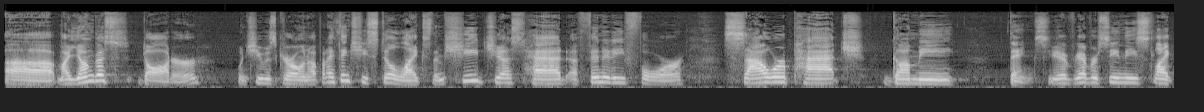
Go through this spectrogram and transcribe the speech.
Uh, my youngest daughter when she was growing up, and I think she still likes them, she just had affinity for Sour Patch gummy things. You have you ever seen these? Like,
